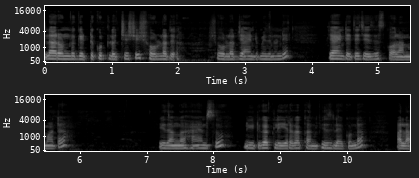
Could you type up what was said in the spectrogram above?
ఇలా రెండు గట్టి కుట్లు వచ్చేసి షోల్డర్ షోల్డర్ జాయింట్ మీద నుండి జాయింట్ అయితే చేసేసుకోవాలన్నమాట. ఈ విధంగా హ్యాండ్స్ నీట్గా క్లియర్గా కన్ఫ్యూజ్ లేకుండా అలా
